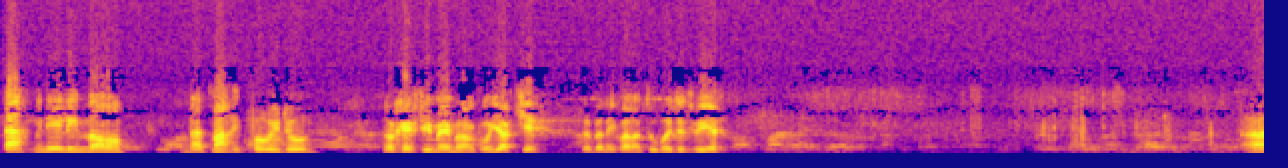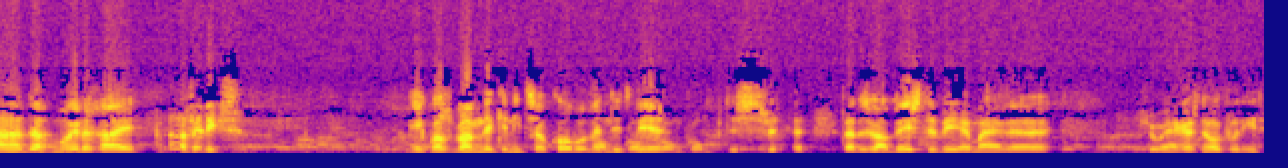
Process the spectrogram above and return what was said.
Dag, meneer Limon. Wat mag ik voor u doen? Dan geeft u mij maar een cognacje. Daar ben ik wel aan toe met het weer. Ah, dag, Mordechai. Ah, Felix. Ik was bang dat je niet zou komen met Kom, dit kom, weer. kom, kom. Het is eh, weliswaar beeste weer, maar eh, zo erg is het nou ook weer niet.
